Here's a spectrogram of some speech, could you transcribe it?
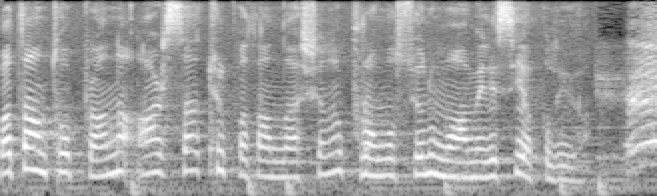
Vatan toprağına arsa Türk vatandaşlığına promosyonu muamelesi yapılıyor. Eğer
